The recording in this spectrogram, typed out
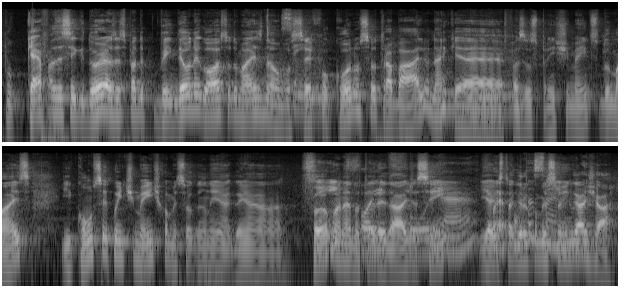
tipo, quer fazer seguidor, às vezes para vender o negócio e tudo mais, não. Você Sim. focou no seu trabalho, né? Que é uhum. fazer os preenchimentos e tudo mais. E, consequentemente, começou a ganhar, ganhar fama, Sim, né? Notoriedade, assim. É, e aí o Instagram começou a engajar.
